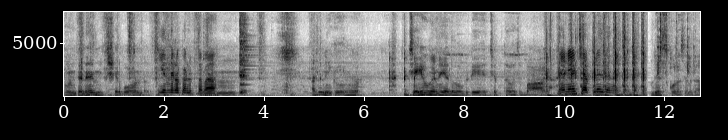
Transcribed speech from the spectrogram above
ఉంటేనే మిక్చర్ బాగుంటుంది. ఇందులో కలుపుతావా. అసలు నీకు చేయగానే ఏదో ఒకటి చెప్తావు అసలు బాగా. నేనేం చెప్పలేదు కదా ముందు వేసుకోవాలి అసలుగా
